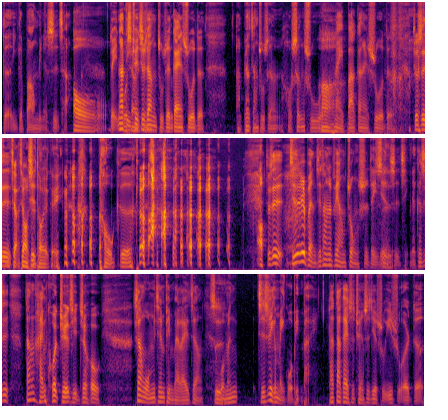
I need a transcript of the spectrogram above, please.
的一个保养品的市场。哦，对，那的确就像主持人刚才说的啊，不要讲主持人好生疏哦，啊奶爸刚才说的，就是叫叫我石头也可以。头哥。哦。就是其实日本其实他们是非常重视这一件事情的，可是当韩国崛起之后，像我们以前品牌来讲，是。我们其实是一个美国品牌，它大概是全世界数一数二的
